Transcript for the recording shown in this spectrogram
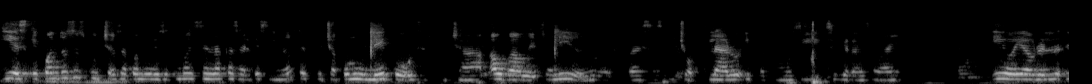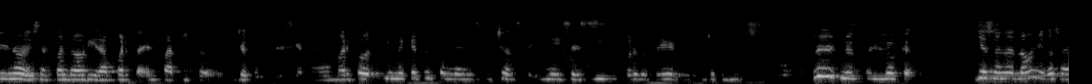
Y es que cuando se escucha, o sea, cuando uno dice como es en la casa del vecino, se escucha como un eco, o se escucha ahogado el sonido, ¿no? O sea, se escuchó claro y fue como si, si hubieran estado ahí. Y hoy abrir, no, dice cuando abrí la puerta del patito, yo como decía, como, Marco, dime que tú también lo escuchaste. Y me dice, sí, por eso te digo, yo como, no estoy loca. Y eso no es lo único, o sea,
